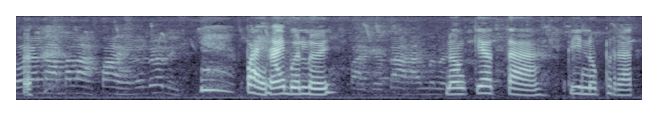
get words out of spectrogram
ต้องเอาน้ำมาล้างป้ายให้แล้วเด้อนี่ไปหายเบิดเลย ป้ายแก้วตาหายหมาเลยน้องแก้วตาพี่นพรัตน์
